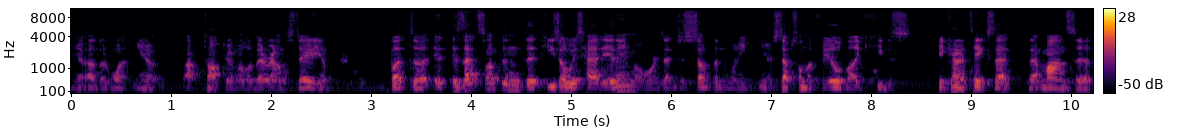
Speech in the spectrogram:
you know, other than what you know I've talked to him a little bit around the stadium. But uh, is that something that he's always had in him, or is that just something when he you know steps on the field, like he just he kind of takes that that mindset?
